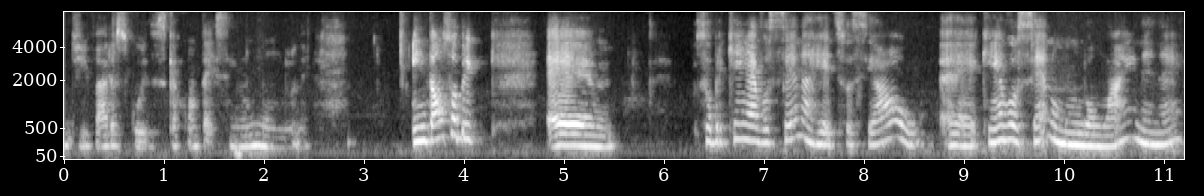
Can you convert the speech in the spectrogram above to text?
De várias coisas que acontecem no mundo, né? Então, sobre é, sobre quem é você na rede social, é, quem é você no mundo online, né?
